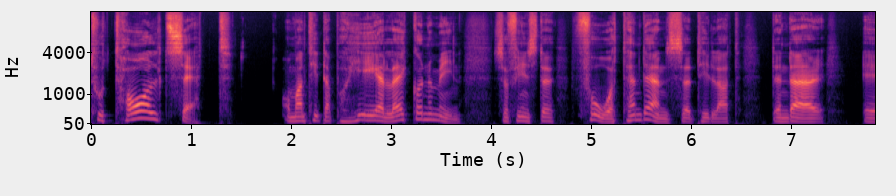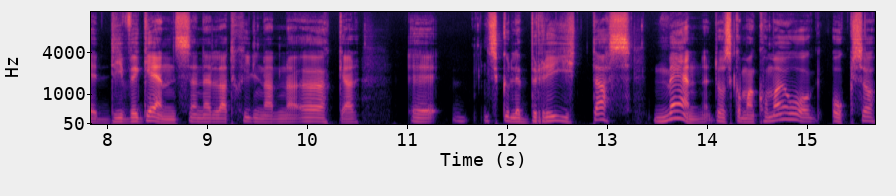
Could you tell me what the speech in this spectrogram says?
totalt sett, om man tittar på hela ekonomin, så finns det få tendenser till att den där eh, divergensen eller att skillnaderna ökar eh, skulle brytas. Men då ska man komma ihåg också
